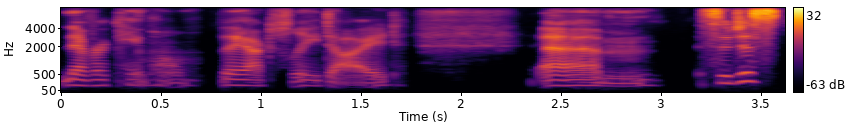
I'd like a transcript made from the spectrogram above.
never came home. They actually died. Um, so just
